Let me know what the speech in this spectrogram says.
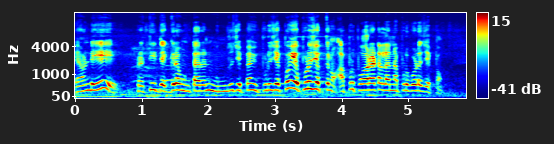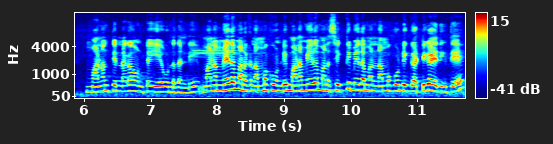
ఏమండి ప్రతి దగ్గర ఉంటారని ముందు చెప్పాం ఇప్పుడు చెప్పాం ఎప్పుడు చెప్తున్నాం. అప్పుడు పోరాటాలు అన్నప్పుడు కూడా చెప్పాం. మనం తిన్నగా ఉంటే ఏ ఉండదండి మన మీద మనకు నమ్మకం ఉండి మన మీద మన శక్తి మీద మన నమ్మకం ఉండి గట్టిగా ఎదిగితే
